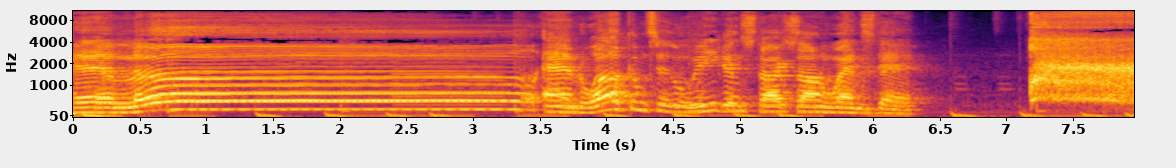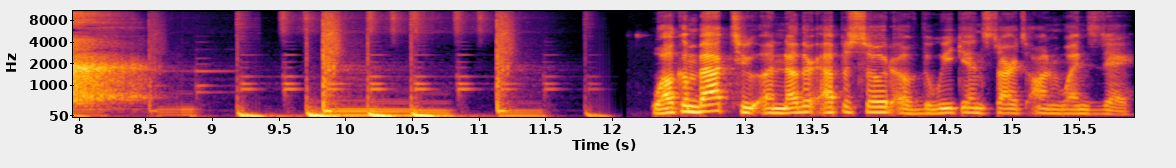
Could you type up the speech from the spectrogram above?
Hello and welcome to the weekend starts on Wednesday. Welcome back to another episode of The Weekend Starts on Wednesday.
